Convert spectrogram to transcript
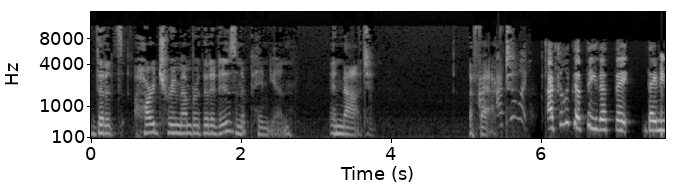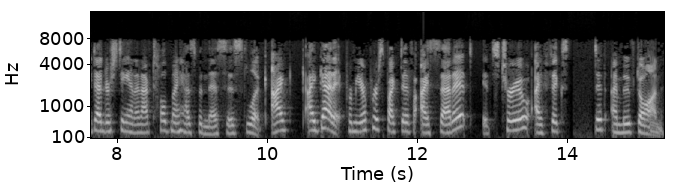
that it's hard to remember that it is an opinion and not a fact. I feel like the thing that they they need to understand, and I've told my husband this is, look, I I get it from your perspective. I said it. It's true. I fixed it. I moved on,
